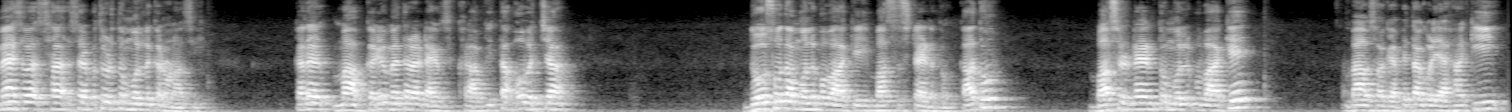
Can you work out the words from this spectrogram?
ਮੈਂ ਸ- ਸਿਰਫ ਤੁਹਾਡੇ ਤੋਂ ਮੁੱਲ ਕਰਾਉਣਾ ਸੀ। ਕਹਿੰਦੇ ਮਾਫ ਕਰਿਓ, ਮੈਂ ਤੁਹਾਡਾ ਟਾਈਮ ਖਰਾਬ ਕੀਤਾ। ਉਹ ਬੱਚਾ 200 ਦਾ ਮੁੱਲ ਪਵਾ ਕੇ ਬੱਸ ਸਟੈਂਡ ਤੋਂ, ਕਾਹ ਤੋਂ? ਬੱਸ ਸਟੈਂਡ ਤੋਂ ਮੁੱਲ ਪਵਾ ਕੇ ਵਾਪਸ ਆ ਗਿਆ, ਪਿਤਾ ਕੋਲੇ ਆ। ਹਾਂ, ਕੀ?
